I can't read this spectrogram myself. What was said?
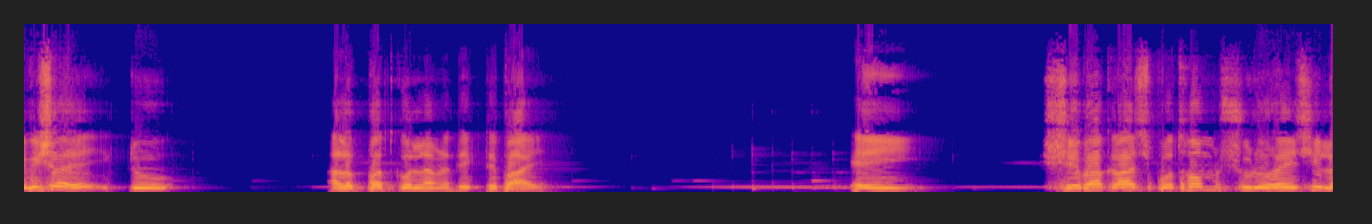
এ বিষয়ে একটু আলোকপাত করলে আমরা দেখতে পাই, এই সেবা কাজ প্রথম শুরু হয়েছিল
